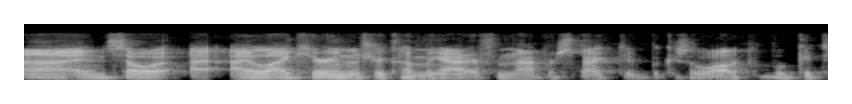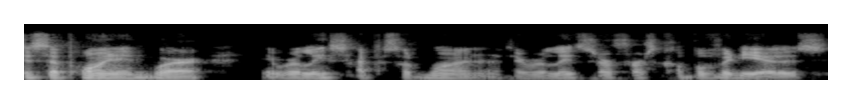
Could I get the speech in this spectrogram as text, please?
Uh, and so I, I, like hearing that you're coming at it from that perspective because a lot of people get disappointed where they release episode one or they release their first couple videos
